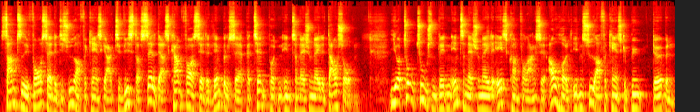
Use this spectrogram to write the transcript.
Samtidig fortsatte de sydafrikanske aktivister selv deres kamp for at sætte lempelse af patent på den internationale dagsorden. I år 2000 blev den internationale AIDS-konference afholdt i den sydafrikanske by Durban.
